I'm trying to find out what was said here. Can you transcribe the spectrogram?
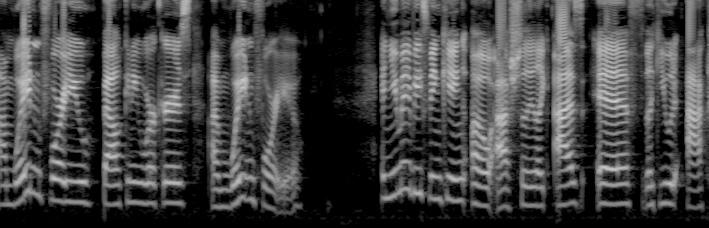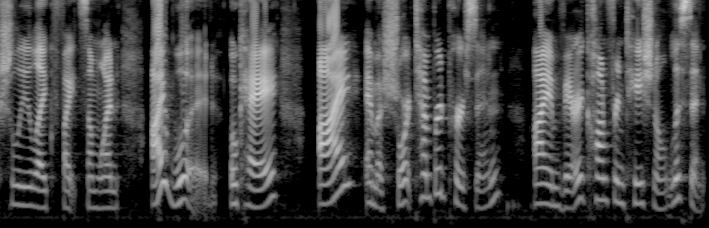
I'm waiting for you, balcony workers. I'm waiting for you. And you may be thinking, oh, Ashley, like as if like you would actually like fight someone. I would, okay? I am a short-tempered person. I am very confrontational. Listen,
